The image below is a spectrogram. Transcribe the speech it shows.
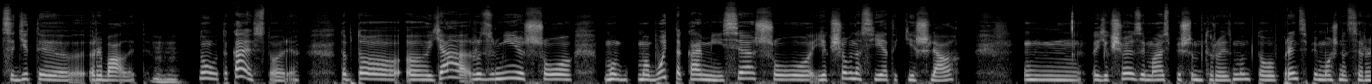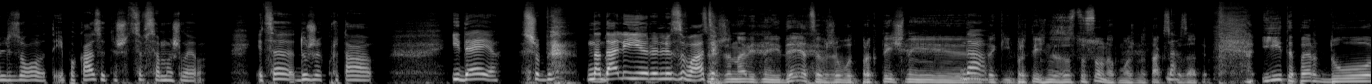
сидіти е, рибалити. Угу. Ну, така історія. Тобто е, я розумію, що, мабуть, така місія, що якщо в нас є такий шлях, якщо я займаюся пішим туризмом, то в принципі можна це реалізовувати і показувати, що це все можливо. І це дуже крута ідея, щоб надалі її реалізувати. Це вже навіть не ідея, це вже от практичний Да. такий практичний застосунок, можна так Да. сказати. І тепер до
